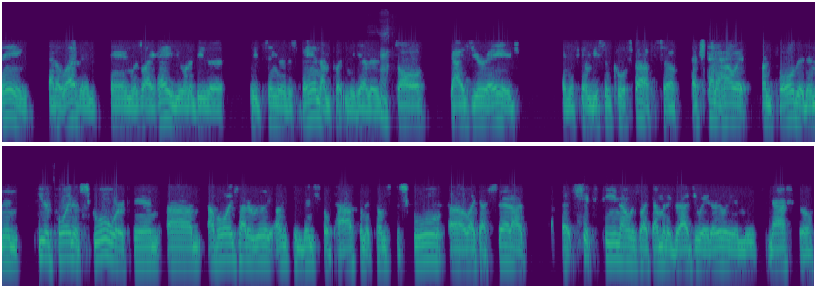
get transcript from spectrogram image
sing at 11 and was like, "Hey, you want to be the lead singer of this band I'm putting together? Hmm. It's all guys your age, and it's going to be some cool stuff." So that's kind of how it unfolded. And then to your point of schoolwork, man, um, I've always had a really unconventional path when it comes to school. Uh, like I said, I, at 16, I was like, I'm going to graduate early and move to Nashville.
